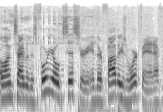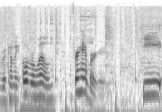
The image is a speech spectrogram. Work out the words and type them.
alongside with his four-year-old sister in their father's work van after becoming overwhelmed for hamburgers. He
